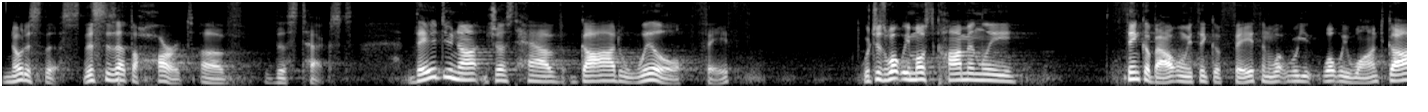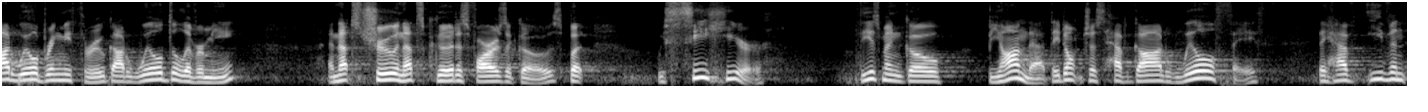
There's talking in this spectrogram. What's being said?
Notice this. This is at the heart of this text they do not just have God will faith, which is what we most commonly think about when we think of faith and what we, what we want. God will bring me through, God will deliver me. And that's true and that's good as far as it goes. But we see here, these men go beyond that. They don't just have God will faith, they have even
